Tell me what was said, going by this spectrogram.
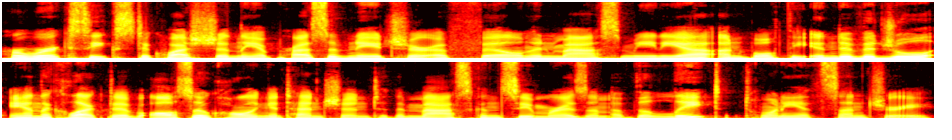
Her work seeks to question the oppressive nature of film and mass media on both the individual and the collective, also calling attention to the mass consumerism of the late 20th century.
